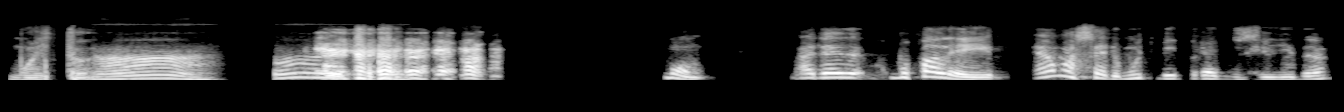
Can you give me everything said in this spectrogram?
Muito. Ah. Bom, mas é, como eu falei, é uma série muito bem produzida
